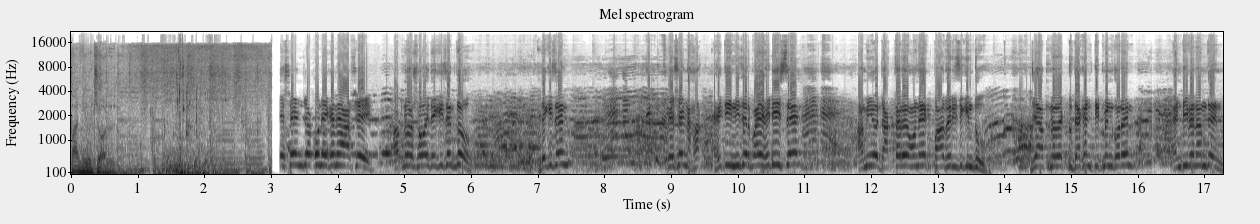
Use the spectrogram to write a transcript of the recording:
পানীয় জল। পেশেন্ট যখন এখানে আসে, আপনারা সবাই দেখেছেন তো? দেখেছেন? পেশেন্ট হেঁটি নিজের পায়ে হেঁটে এসছে। আমিও ডাক্তারের অনেক পা ধরেছি কিন্তু। যে আপনারা একটু দেখেন ট্রিটমেন্ট করেন। অ্যান্টিভেনাম দেন।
